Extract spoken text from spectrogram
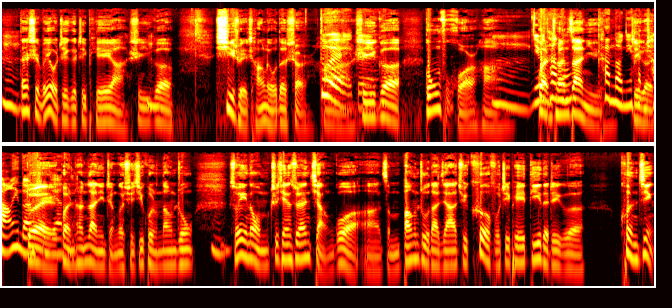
嗯，但是唯有这个 GPA 啊，是一个细水长流的事儿，对啊，对是一个功夫活儿哈，嗯，贯穿在你看到你这个很长一段时对，贯穿在你整个学习过程当中。嗯所以呢，我们之前虽然讲过啊，怎么帮助大家去克服 GPA 低的这个困境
